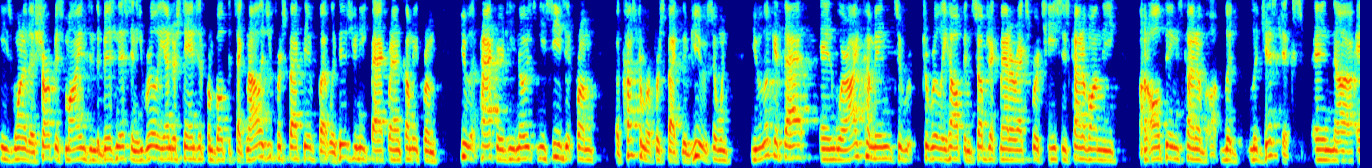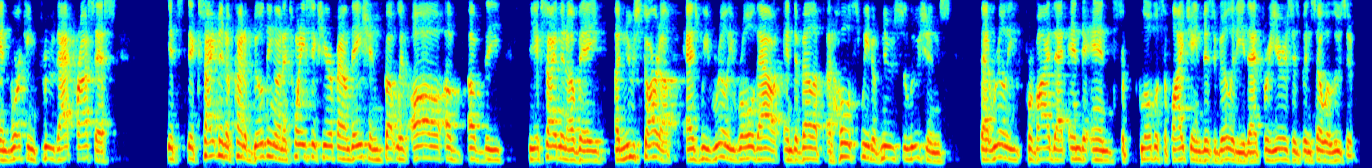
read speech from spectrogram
He's one of the sharpest minds in the business, and he really understands it from both the technology perspective, but with his unique background coming from Hewlett Packard, he knows he sees it from a customer perspective view. So when you look at that, and where I come in to to really help in subject matter expertise is kind of on the on all things kind of uh, logistics and uh, and working through that process it's the excitement of kind of building on a 26 year foundation, but with all of, of the the excitement of a, a new startup as we've really rolled out and developed a whole suite of new solutions that really provide that end to end global supply chain visibility that for years has been so elusive.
